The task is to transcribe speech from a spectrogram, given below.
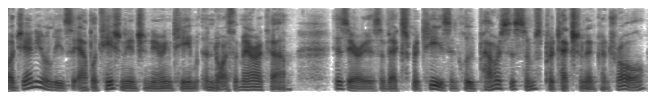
Eugenio leads the application engineering team in North America. His areas of expertise include power systems protection and control,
